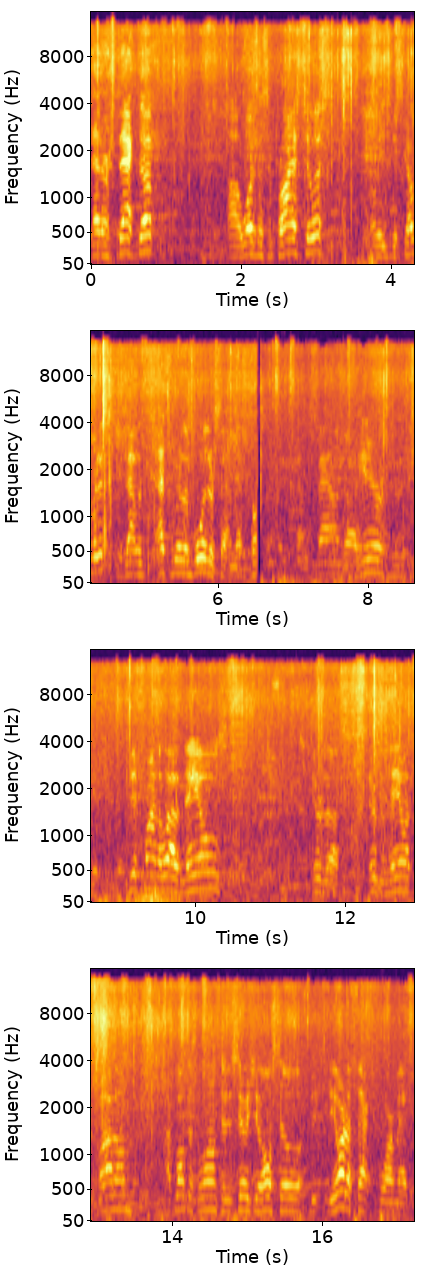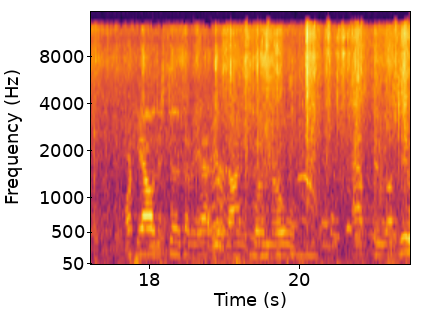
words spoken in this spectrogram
that are stacked up uh, was a surprise to us when we discovered it. That was that's where the boiler sat. That's that was found uh, here. Did find a lot of nails. There's a there's a nail at the bottom. I brought this along because it shows you also the, the artifact format. Archaeology students that we have here, nine to twelve year olds, have to uh, do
